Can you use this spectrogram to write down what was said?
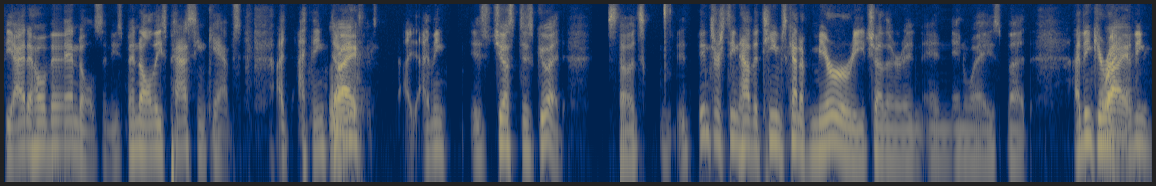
the Idaho Vandals and he's been to all these passing camps. I, I think right. I, I, think is just as good. So it's, it's interesting how the teams kind of mirror each other in, in, in ways, but I think you're right. right. I think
